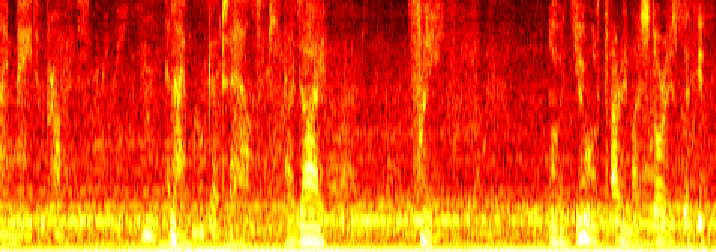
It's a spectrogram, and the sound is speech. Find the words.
I made a promise. And I will go to hell to keep it. I die free, knowing you will carry my stories with you.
